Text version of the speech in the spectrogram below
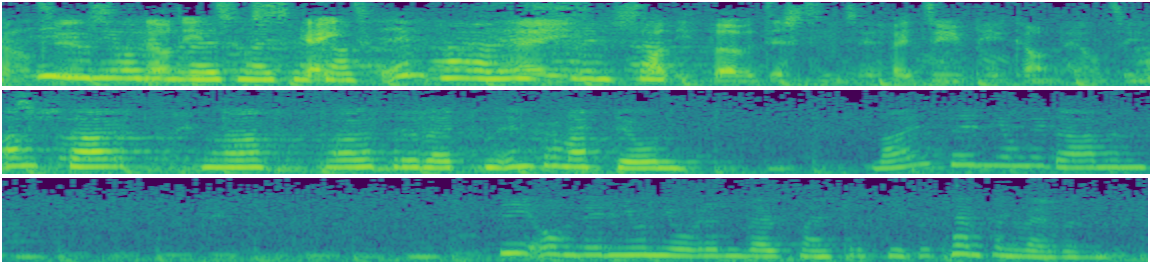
penalties, and they'll need to skate a slightly further distance if they do pick up penalties. Am Start nach die um den Junioren-Weltmeistertitel kämpfen werden.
